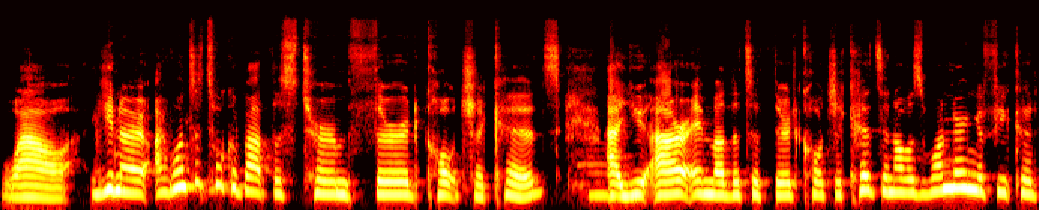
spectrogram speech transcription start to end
wow. You know, I want to talk about this term third culture kids. Uh, mm. you are a mother to third culture kids, and I was wondering if you could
